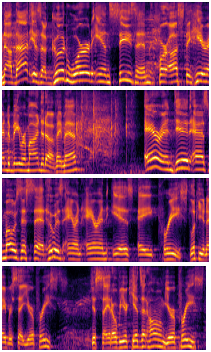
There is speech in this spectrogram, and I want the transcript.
Now, that is a good word in season for us to hear and to be reminded of. Amen. Aaron did as Moses said. Who is Aaron? Aaron is a priest. Look at your neighbor say, You're a priest. Just say it over your kids at home. You're a priest.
